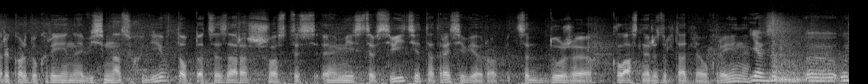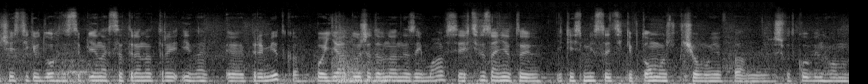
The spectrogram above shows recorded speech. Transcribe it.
рекорд України 18 ходів, тобто це зараз шосте е, місце в світі та третє в Європі. Це дуже класний результат для України. Я взяв е, участь тільки в двох дисциплінах це 3 на 3 і на е, пірамідка, бо я дуже давно не займався. Я хотів зайняти якесь місце тільки в тому, в чому я впевнений. Швидкобінгом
